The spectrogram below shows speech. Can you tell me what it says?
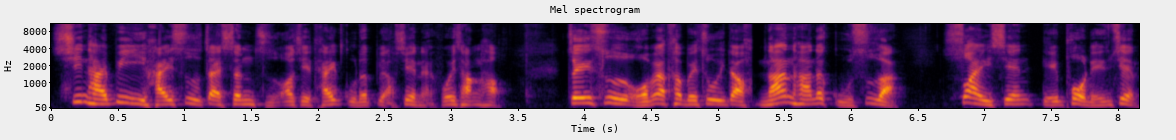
新台币还是在升值，而且台股的表现呢非常好。这一次我们要特别注意到，南韩的股市啊。率先跌破年线，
